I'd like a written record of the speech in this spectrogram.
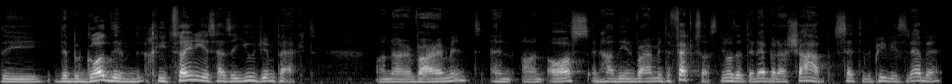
The, the begodim, the chitzonius has a huge impact on our environment and on us and how the environment affects us. You know that the Rebbe Rashab said to the previous Rebbe,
